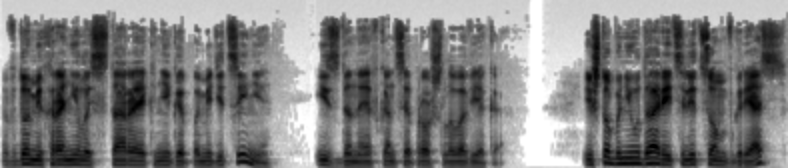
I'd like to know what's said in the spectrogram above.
В доме хранилась старая книга по медицине, изданная в конце прошлого века. И чтобы не ударить лицом в грязь,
